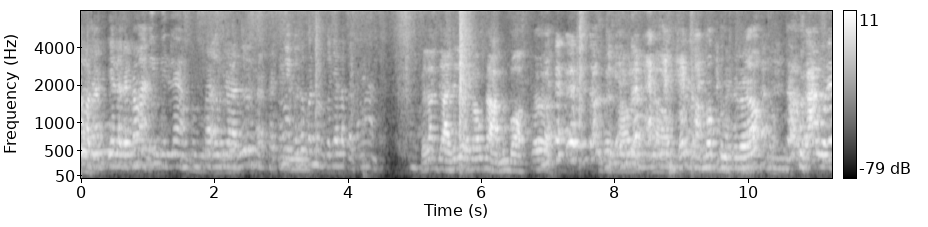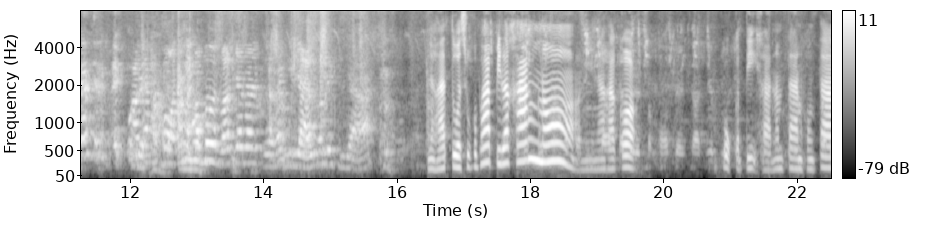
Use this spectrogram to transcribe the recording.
ตัวนั้นเรียนอะไรเนาะกินเป็นแล้วเอายาเรื่องใครไม่ประสบปัญหาก็ยังเราไปทำงานไปรับยาที่เรื่องท้องสามมันบอกเออเออเอาแล้วเอาต้องทำมาดูแล้วเขาจะบอกนะเขาเมินว่าจะได้เราได้กินยาหรือไม่ได้กินยานะคะตรวจสุขภาพปีละครั้งเนาะนี่นะคะก็ ปกติค่ะน้ำตาลของตา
